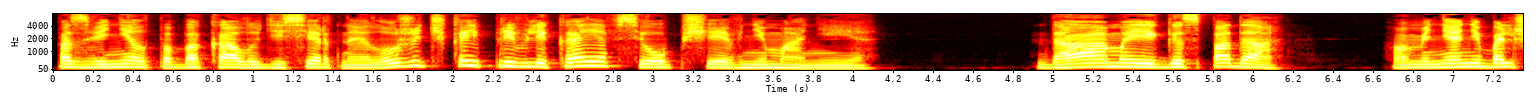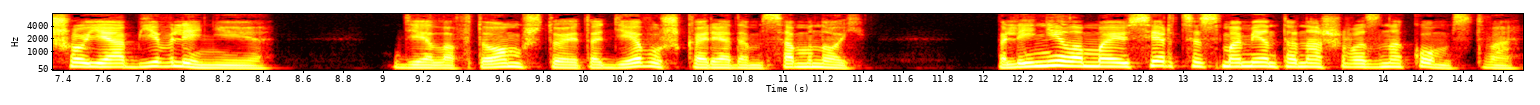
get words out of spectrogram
Позвенел по бокалу десертной ложечкой, привлекая всеобщее внимание. «Дамы и господа, у меня небольшое объявление. Дело в том, что эта девушка рядом со мной пленила мое сердце с момента нашего знакомства.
